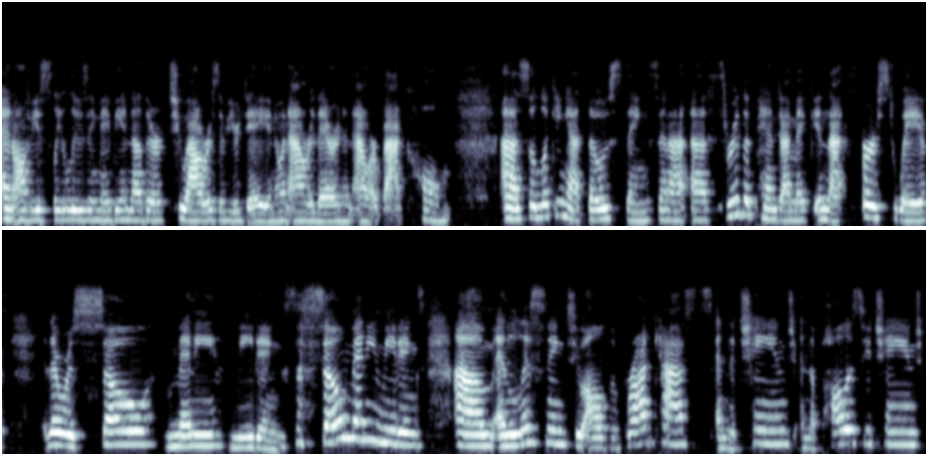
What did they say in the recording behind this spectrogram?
and obviously losing maybe another two hours of your day, you know, an hour there and an hour back home. Uh, so looking at those things and uh, uh, through the pandemic in that first wave, there was so many meetings, so many meetings um, and listening to all the broadcasts and the change and the policy change,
